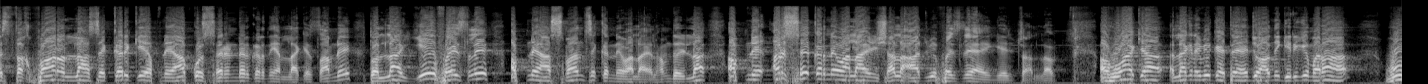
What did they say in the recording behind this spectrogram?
इस्तगफार अल्लाह से करके अपने आप को सरेंडर कर दें अल्लाह के सामने। तो अल्लाह ये फैसले अपने आसमान से करने वाला है, अल्हम्दुलिल्लाह। अपने अर्श से करने वाला है, इंशाल्लाह। आज भी फैसले आएँगे, इंशाल्लाह। अब हुआ क्या? अल्लाह के नबी कहते हैं, जो आदमी गिरी के मरा, वो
